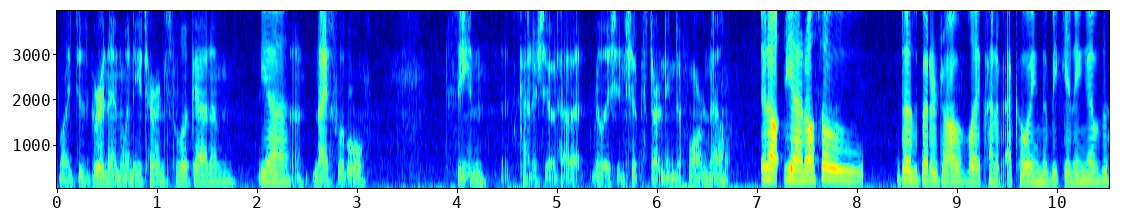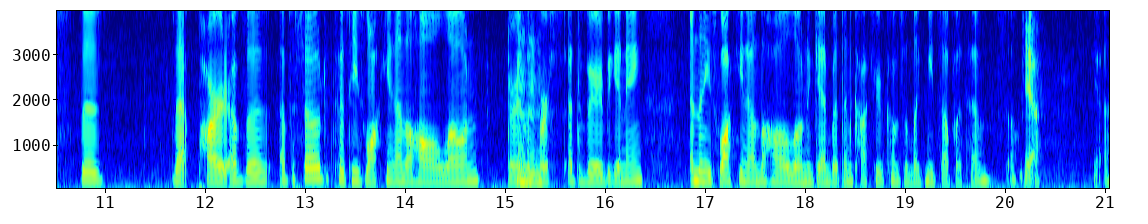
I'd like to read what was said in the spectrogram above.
like just grinning when he turns to look at him. Yeah. Nice little scene that kind of showed how that relationship's starting to form now. It yeah, it also does a better job of like kind of echoing the beginning of this the that part of the episode because he's walking down the hall alone during the mm-hmm. first at the very beginning, and then he's walking down the hall alone again. But then Kakeru comes and like meets up with him. So Yeah. Yeah.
